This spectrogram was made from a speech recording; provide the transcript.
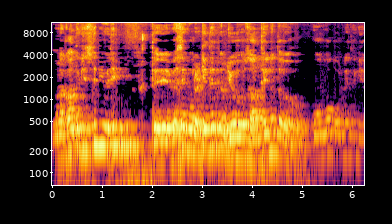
मुलाकात तो किसी से नहीं हुई थी तो वैसे वो लड़के थे तो जो साथ थे ना तो वो वो बोल रहे थे कि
